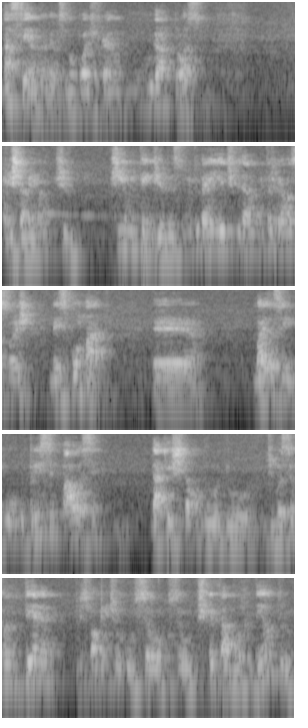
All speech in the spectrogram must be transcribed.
na cena, né? Você não pode ficar em um lugar próximo. Eles também não ti- tinham entendido isso muito bem e eles fizeram muitas gravações nesse formato. É, mas, assim, o, o principal, assim, da questão do, do- de você manter, né, principalmente o, o seu, o seu espectador dentro,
